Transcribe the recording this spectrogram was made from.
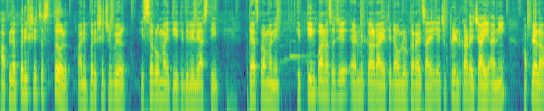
आपल्या परीक्षेचं स्थळ आणि परीक्षेची वेळ ही सर्व माहिती इथे दिलेली असते. त्याचप्रमाणे हे तीन पानाचं जे ॲडमिट कार्ड आहे ते डाउनलोड करायचं आहे याची प्रिंट काढायची आहे आणि आपल्याला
